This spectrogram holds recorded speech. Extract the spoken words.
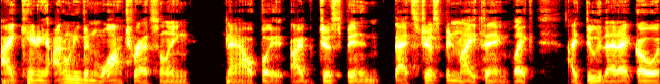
I can't. I don't even watch wrestling now, but I've just been that's just been my thing. Like I do that. I go,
